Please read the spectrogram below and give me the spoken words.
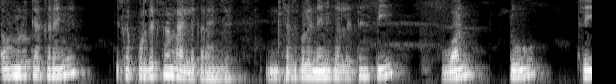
अब हम लोग क्या करेंगे? इसका प्रोजेक्शन लाइन लेकर आएँगे। सबसे पहले नेमिंग कर लेते हैं P one two three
